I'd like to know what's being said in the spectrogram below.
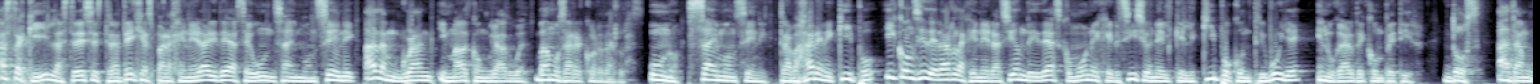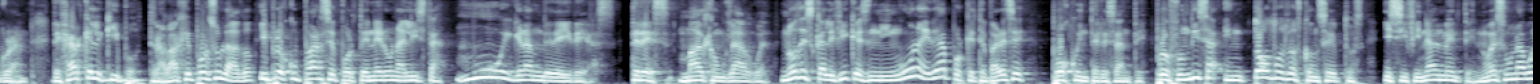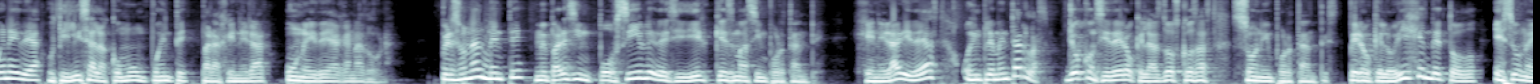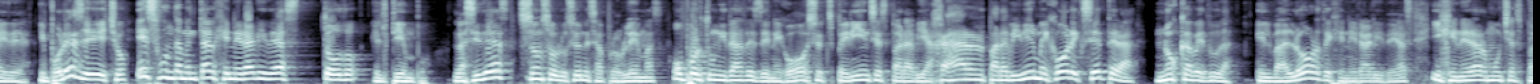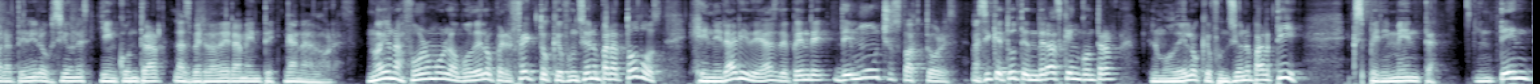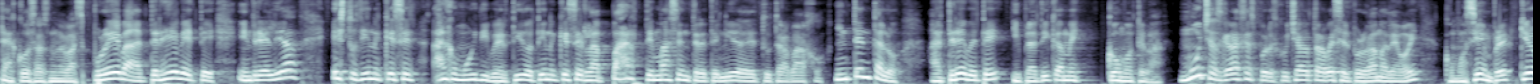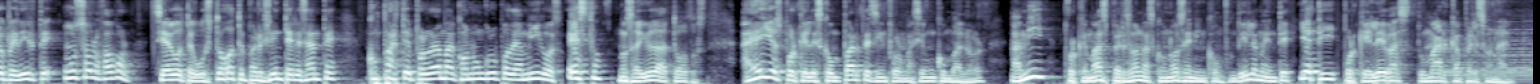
Hasta aquí las tres estrategias para generar ideas según Simon Sinek, Adam Grant y Malcolm Gladwell. Vamos a recordarlas. 1. Simon Sinek. Trabajar en equipo y considerar la generación de ideas como un ejercicio en el que el equipo contribuye en lugar de competir. 2. Adam Grant. Dejar que el equipo trabaje por su lado y preocuparse por tener una lista muy grande de ideas. 3. Malcolm Gladwell. No descalifiques ninguna idea porque te parece poco interesante. Profundiza en todos los conceptos y si finalmente no es una buena idea, utilízala como un puente para generar una idea ganadora. Personalmente, me parece imposible decidir qué es más importante generar ideas o implementarlas. Yo considero que las dos cosas son importantes, pero que el origen de todo es una idea. Y por ese hecho es fundamental generar ideas todo el tiempo. Las ideas son soluciones a problemas, oportunidades de negocio, experiencias para viajar, para vivir mejor, etc. No cabe duda, el valor de generar ideas y generar muchas para tener opciones y encontrar las verdaderamente ganadoras. No hay una fórmula o modelo perfecto que funcione para todos. Generar ideas depende de muchos factores, así que tú tendrás que encontrar el modelo que funcione para ti. Experimenta, Intenta cosas nuevas, prueba, atrévete. En realidad, esto tiene que ser algo muy divertido, tiene que ser la parte más entretenida de tu trabajo. Inténtalo, atrévete y platícame cómo te va. Muchas gracias por escuchar otra vez el programa de hoy. Como siempre, quiero pedirte un solo favor. Si algo te gustó o te pareció interesante, comparte el programa con un grupo de amigos. Esto nos ayuda a todos. A ellos porque les compartes información con valor, a mí porque más personas conocen inconfundiblemente y a ti porque elevas tu marca personal.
